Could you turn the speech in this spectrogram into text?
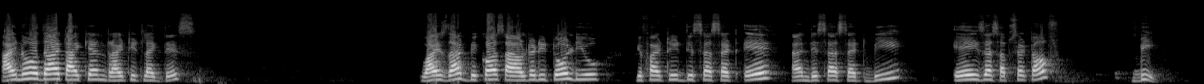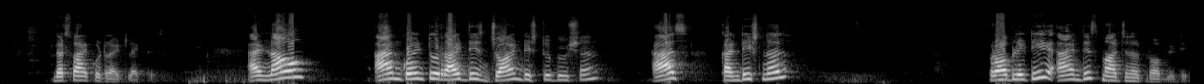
I know that I can write it like this why is that? Because I already told you if I treat this as set A and this as set B, A is a subset of B. That is why I could write like this. And now I am going to write this joint distribution as conditional probability and this marginal probability.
